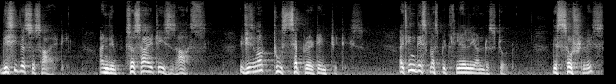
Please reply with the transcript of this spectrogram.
This is the society, and the society is us. It is not two separate entities. I think this must be clearly understood. The socialists,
